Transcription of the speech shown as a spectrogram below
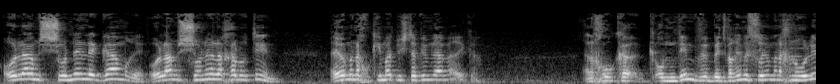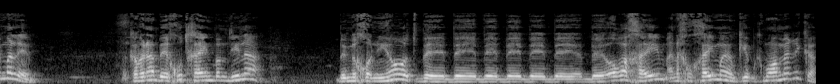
עולם שונה לגמרי, עולם שונה לחלוטין. היום אנחנו כמעט משתווים לאמריקה. אנחנו עומדים ובדברים מסוימים אנחנו עולים עליהם. הכוונה באיכות חיים במדינה. במכוניות, באורח חיים, אנחנו חיים היום כמו אמריקה.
